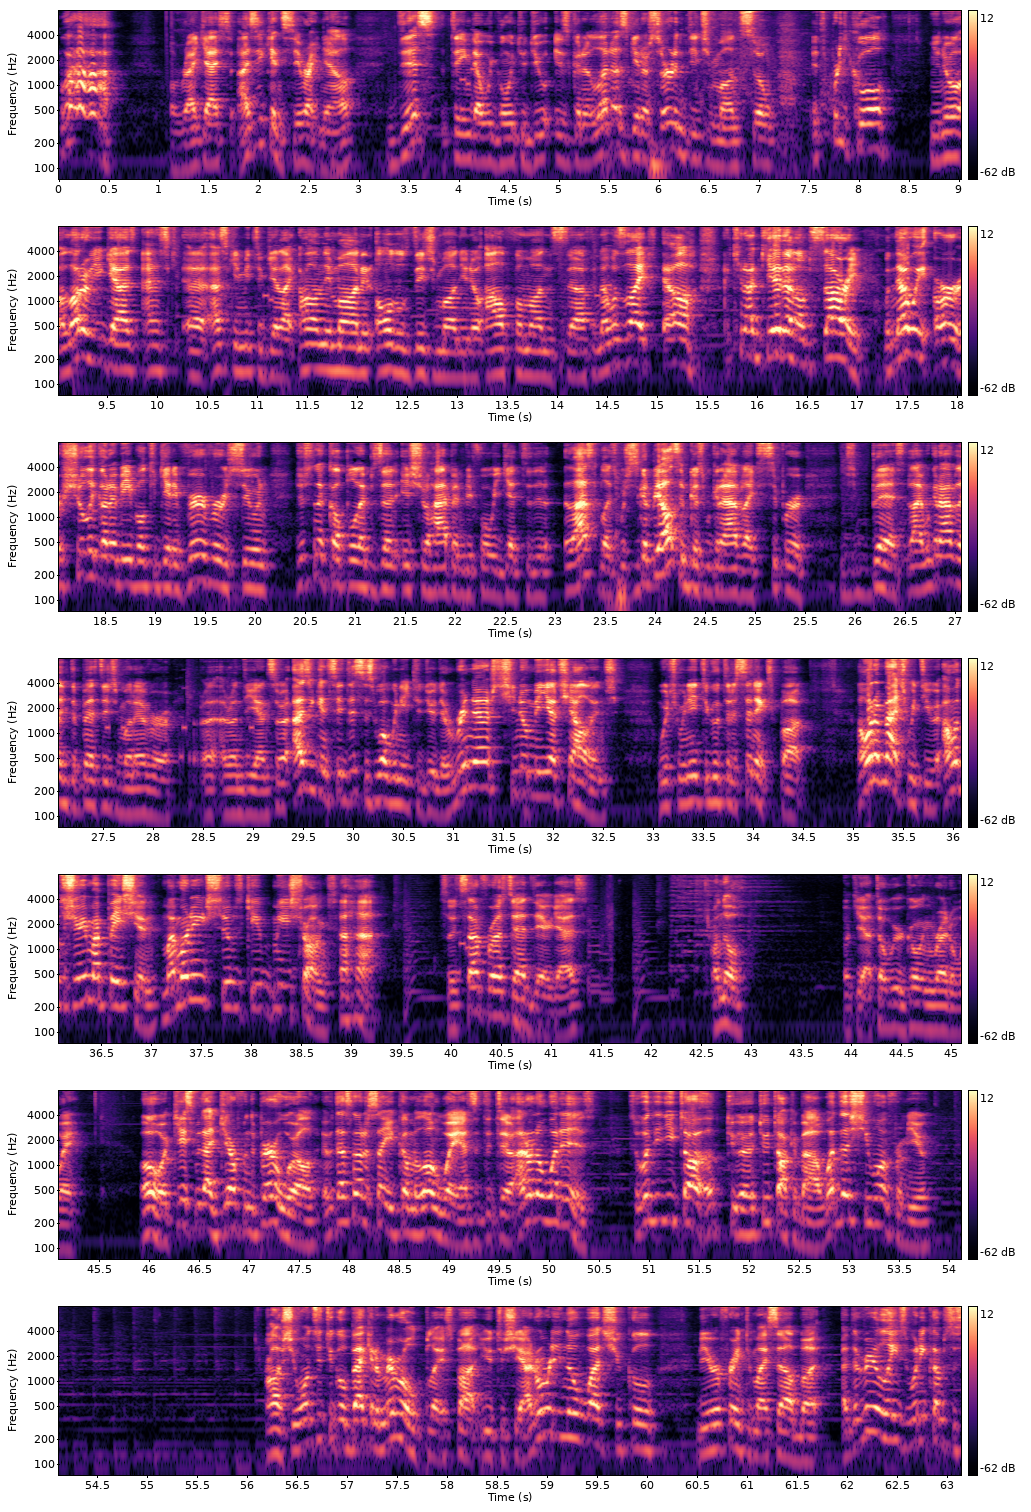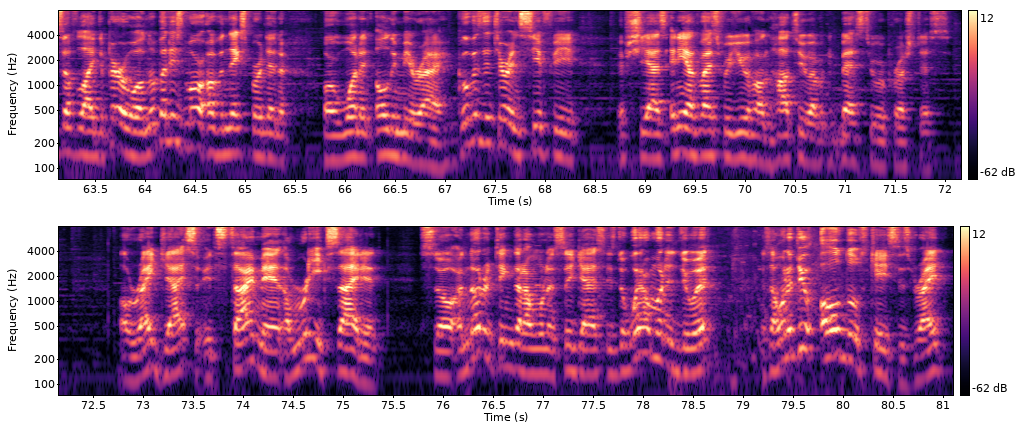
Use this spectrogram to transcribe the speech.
Alright guys, as you can see right now, this thing that we're going to do is gonna let us get a certain Digimon, so it's pretty cool. You know, a lot of you guys ask uh, asking me to get like Omnimon and all those Digimon, you know, Alphamon and stuff, and I was like, oh, I cannot get it, I'm sorry. But now we are surely gonna be able to get it very, very soon. Just in a couple episodes, it should happen before we get to the last place, which is gonna be awesome because we're gonna have like super best, like we're gonna have like the best Digimon ever uh, around the end. So as you can see, this is what we need to do, the Rina Shinomiya Challenge, which we need to go to the Cynic spot. I want to match with you. I want to show you my patience. My morning soups keep me strong. Haha. so it's time for us to head there, guys. Oh no. Okay, I thought we were going right away. Oh, a kiss with that girl from the parallel world. If that's not a sign you come a long way, as a detail, I don't know what it is. So what did you talk to, uh, to talk about? What does she want from you? Oh, she wants you to go back in a memorable place spot you to share. I don't really know what she could be referring to myself, but at the very least, when it comes to stuff like the parallel, nobody's more of an expert than or one and only Mirai. Go visit her and see if he, if she has any advice for you on how to um, best to approach this. Alright guys, so it's time man, I'm really excited. So another thing that I want to say guys is the way I'm going to do it is I want to do all those cases, right?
